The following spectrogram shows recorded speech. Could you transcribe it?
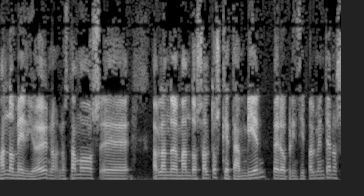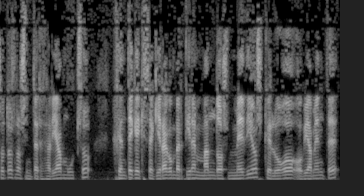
mando medio, ¿eh? no, no estamos eh, hablando de mandos altos, que también, pero principalmente a nosotros nos interesaría mucho gente que se quiera convertir en mandos medios, que luego, obviamente,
